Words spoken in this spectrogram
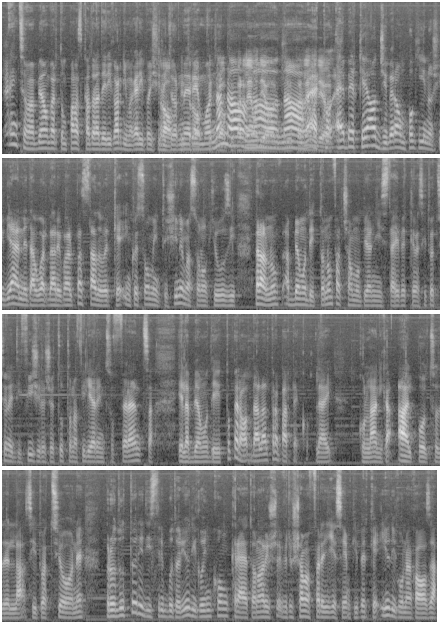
Eh, insomma, abbiamo aperto un po' la scatola dei ricordi, magari poi ci troppi, ritorneremo. Troppi, no, troppi. no, no, oggi, no, ecco, è perché oggi però un pochino ci viene da guardare poi al passato perché in questo momento i cinema sono chiusi, però non, abbiamo detto non facciamo piagnistei perché la situazione è difficile, c'è tutta una filiera in sofferenza e l'abbiamo detto, però dall'altra parte, ecco, lei con l'Anica ha il polso della situazione, produttori e distributori, io dico in concreto, no? riusciamo a fare degli esempi perché io dico una cosa,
